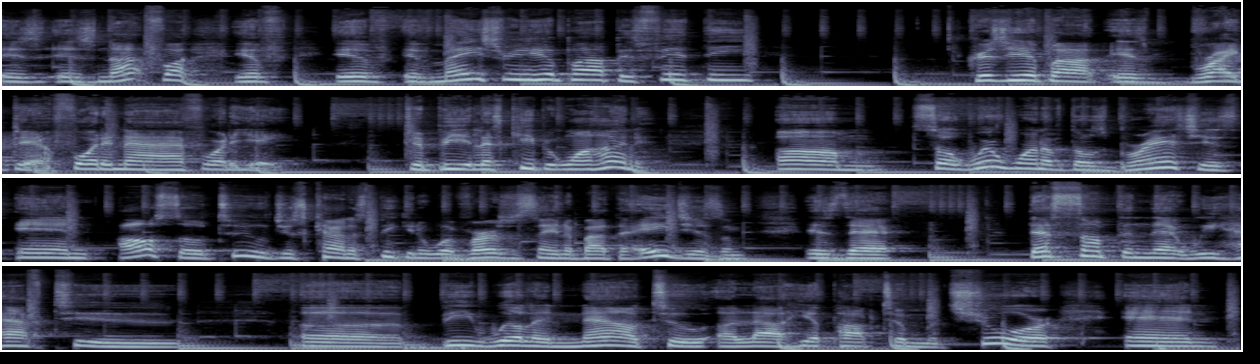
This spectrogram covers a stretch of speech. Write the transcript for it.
is is not far. If if if mainstream hip hop is 50, Christian hip hop is right there, 49, 48. To be, let's keep it 100. Um, so we're one of those branches, and also too, just kind of speaking to what Verbs was saying about the ageism, is that that's something that we have to uh, be willing now to allow hip hop to mature, and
